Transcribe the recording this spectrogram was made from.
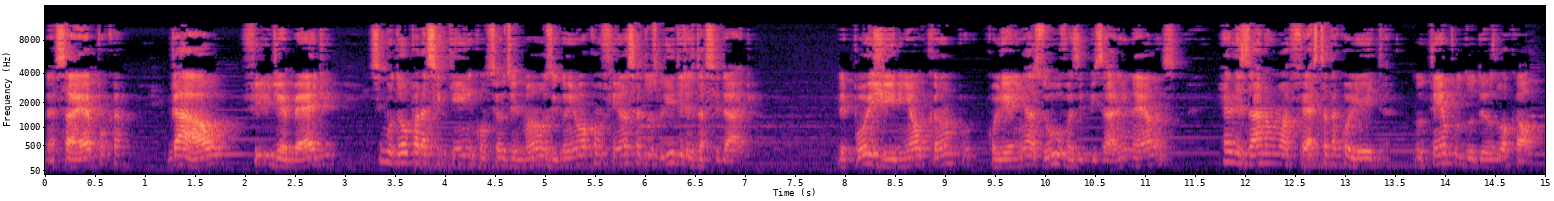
Nessa época, Gaal, filho de Ebed, se mudou para Siquém com seus irmãos e ganhou a confiança dos líderes da cidade. Depois de irem ao campo, colherem as uvas e pisarem nelas, realizaram uma festa da colheita, no templo do deus local.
